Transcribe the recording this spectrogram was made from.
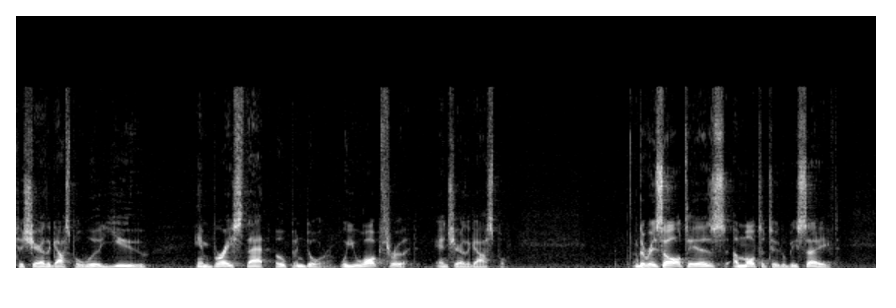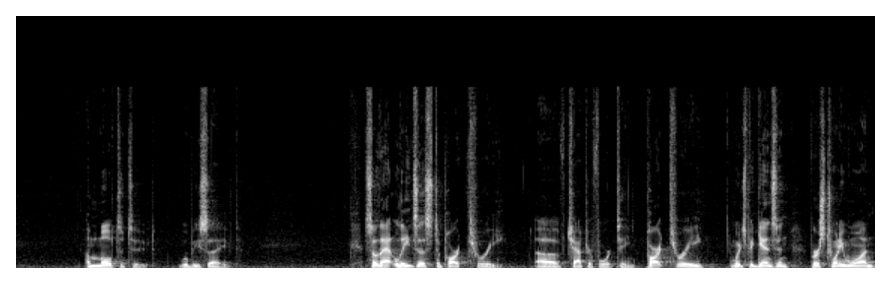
to share the gospel. Will you embrace that open door? Will you walk through it and share the gospel? The result is a multitude will be saved. A multitude will be saved. So that leads us to part three of chapter 14. Part three, which begins in verse 21,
